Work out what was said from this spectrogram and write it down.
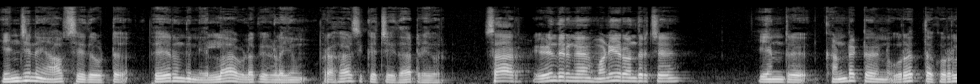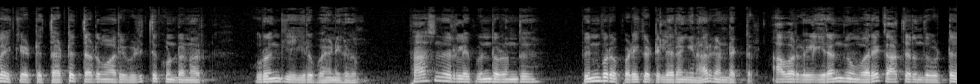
என்ஜினை ஆஃப் செய்துவிட்டு பேருந்தின் எல்லா விளக்குகளையும் பிரகாசிக்கச் செய்தார் டிரைவர். சார் எழுந்திருங்க மணியூர் வந்துருச்சு. என்று கண்டக்டரின் உரத்த குரலை கேட்டு தட்டு தடுமாறி விழித்து கொண்டனர் உறங்கிய இரு பயணிகளும். பாசஞ்சர்களை பின்தொடர்ந்து பின்புற படிக்கட்டில் இறங்கினார் கண்டக்டர். அவர்கள் இறங்கும் வரை காத்திருந்துவிட்டு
